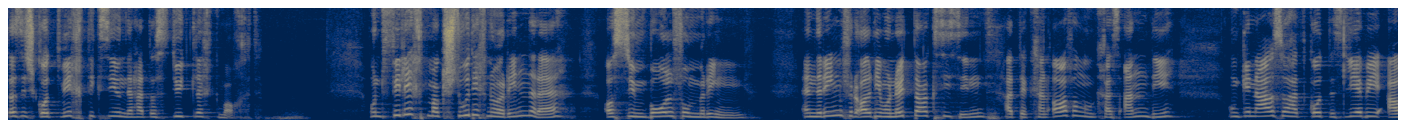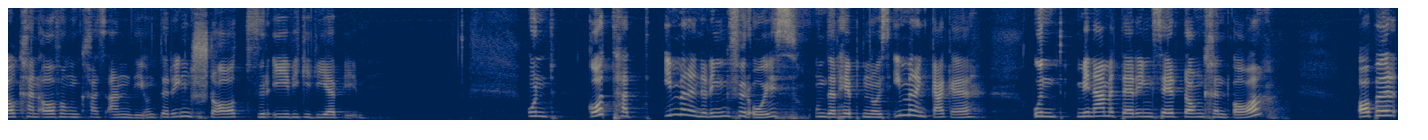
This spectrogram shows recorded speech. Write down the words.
Das ist Gott wichtig und er hat das deutlich gemacht. Und vielleicht magst du dich noch erinnern an das Symbol vom Ring. Ein Ring für all die, die nicht da sind, hat ja keinen Anfang und kein Ende. Und genauso hat Gottes Liebe auch keinen Anfang und kein Ende. Und der Ring steht für ewige Liebe. Und Gott hat immer einen Ring für uns und er hebt uns immer entgegen. Und wir nehmen den Ring sehr dankend an. Aber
